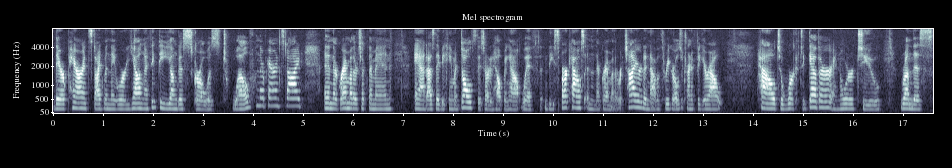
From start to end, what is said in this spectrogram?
Their parents died when they were young. I think the youngest girl was 12 when their parents died. And then their grandmother took them in. And as they became adults, they started helping out with the Spark House. And then their grandmother retired. And now the three girls are trying to figure out how to work together in order to run this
